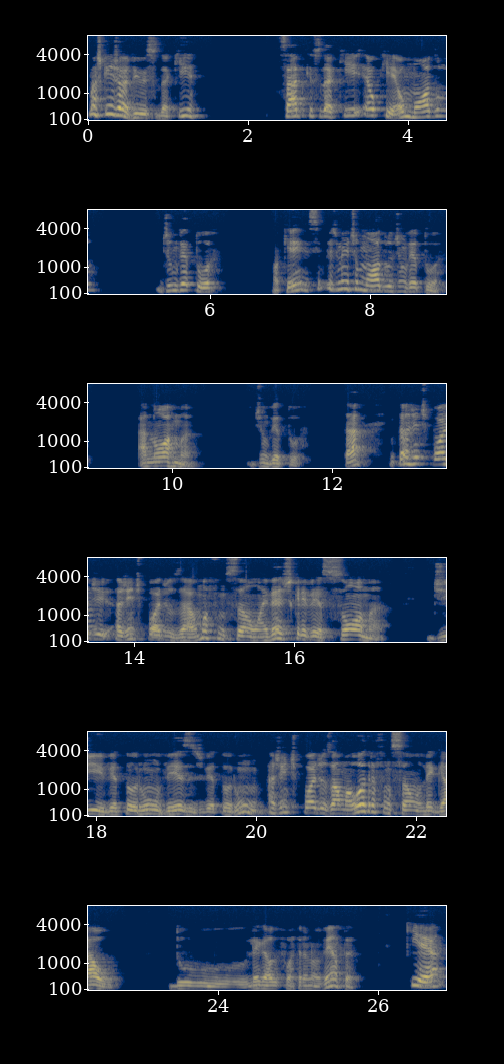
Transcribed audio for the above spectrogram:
Mas quem já viu isso daqui, sabe que isso daqui é o que? É o módulo de um vetor. Ok? Simplesmente o módulo de um vetor. A norma de um vetor. Tá? Então a gente, pode, a gente pode usar uma função, ao invés de escrever soma de vetor 1 vezes vetor 1, a gente pode usar uma outra função legal do, legal do Fortran 90, que é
